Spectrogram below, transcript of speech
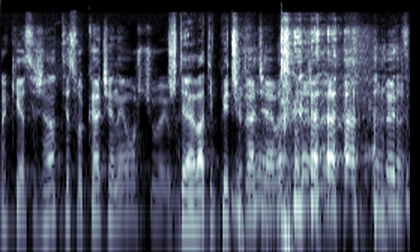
ракия с жена, тя се оказа, че не е лош човек. Ще я бати пича. Ще я бати пича, да.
